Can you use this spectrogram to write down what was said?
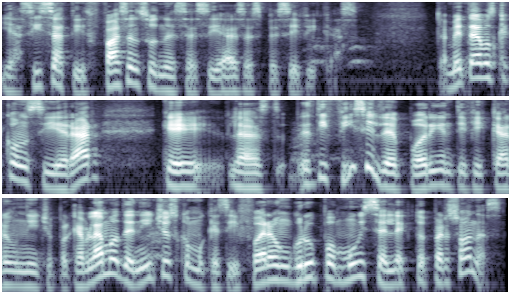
y así satisfacen sus necesidades específicas. También tenemos que considerar que es difícil de poder identificar un nicho, porque hablamos de nichos como que si fuera un grupo muy selecto de personas.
